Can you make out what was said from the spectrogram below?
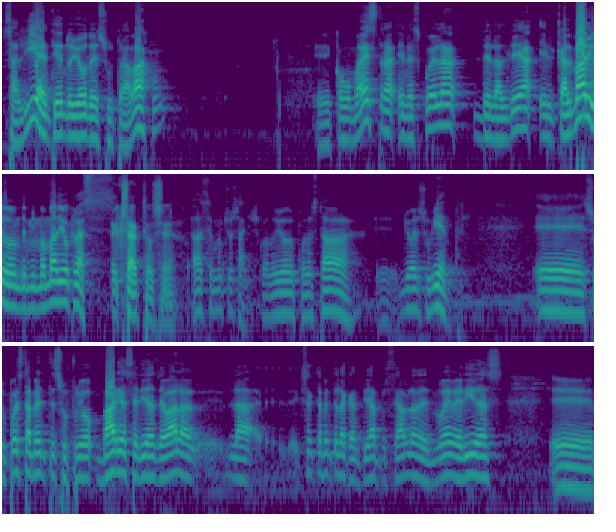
salía, entiendo yo, de su trabajo eh, como maestra en la escuela de la aldea El Calvario, donde mi mamá dio clases Exacto, sí. hace muchos años, cuando yo cuando estaba eh, yo en su vientre. Eh, supuestamente sufrió varias heridas de bala, la, exactamente la cantidad, pues, se habla de nueve heridas. eh,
